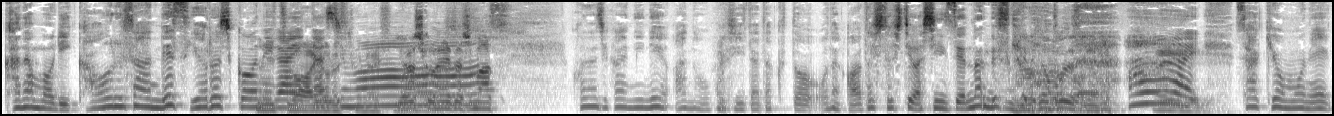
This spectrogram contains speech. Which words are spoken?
金森薫さんです。よろしくお願いいたします。よろしくお願いいたします。この時間にね、あの、お越しいただくと、なんか私としては新鮮なんですけれども。そうですね。はい。さあ、今日もね、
